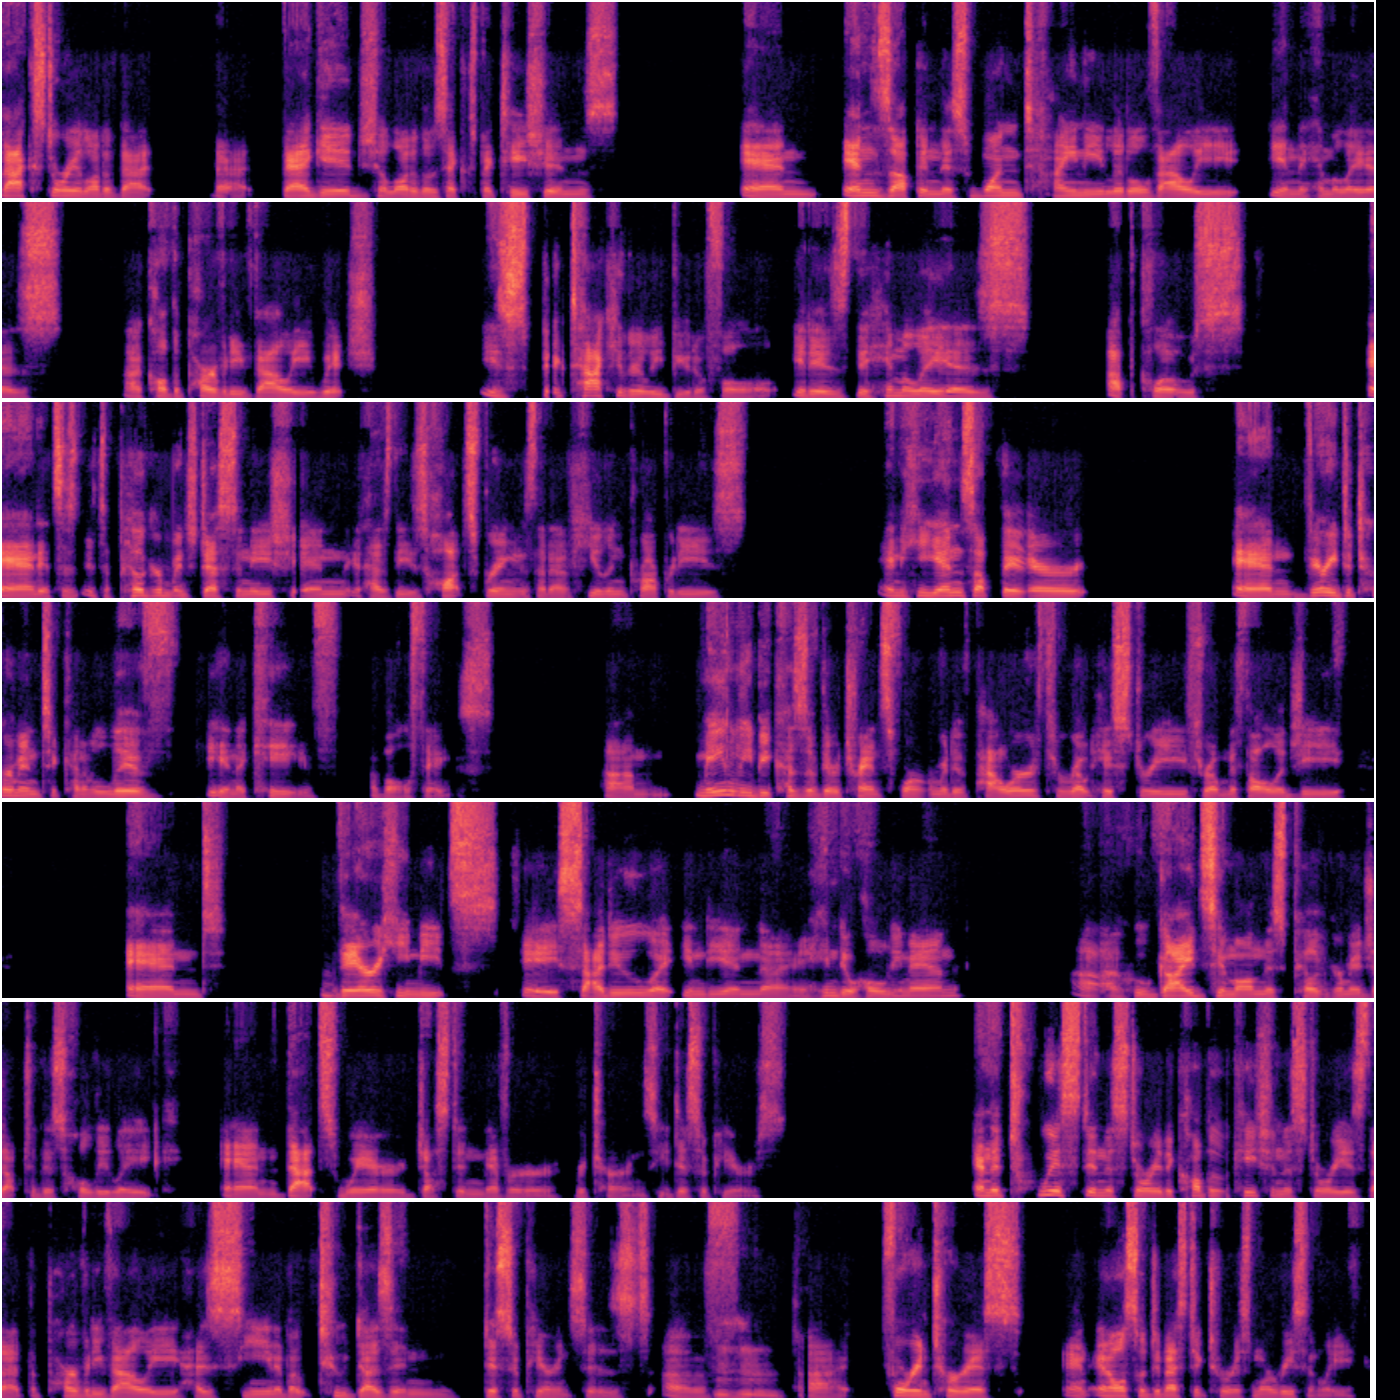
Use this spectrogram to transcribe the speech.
backstory, a lot of that that baggage, a lot of those expectations, and ends up in this one tiny little valley in the Himalayas uh, called the Parvati Valley, which is spectacularly beautiful. It is the Himalayas up close, and it's a, it's a pilgrimage destination. It has these hot springs that have healing properties, and he ends up there, and very determined to kind of live in a cave of all things. Um, mainly because of their transformative power throughout history, throughout mythology, and there he meets a sadhu, an Indian uh, Hindu holy man, uh, who guides him on this pilgrimage up to this holy lake. And that's where Justin never returns. He disappears. And the twist in the story, the complication in the story is that the Parvati Valley has seen about two dozen disappearances of mm-hmm. uh, foreign tourists and, and also domestic tourists more recently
